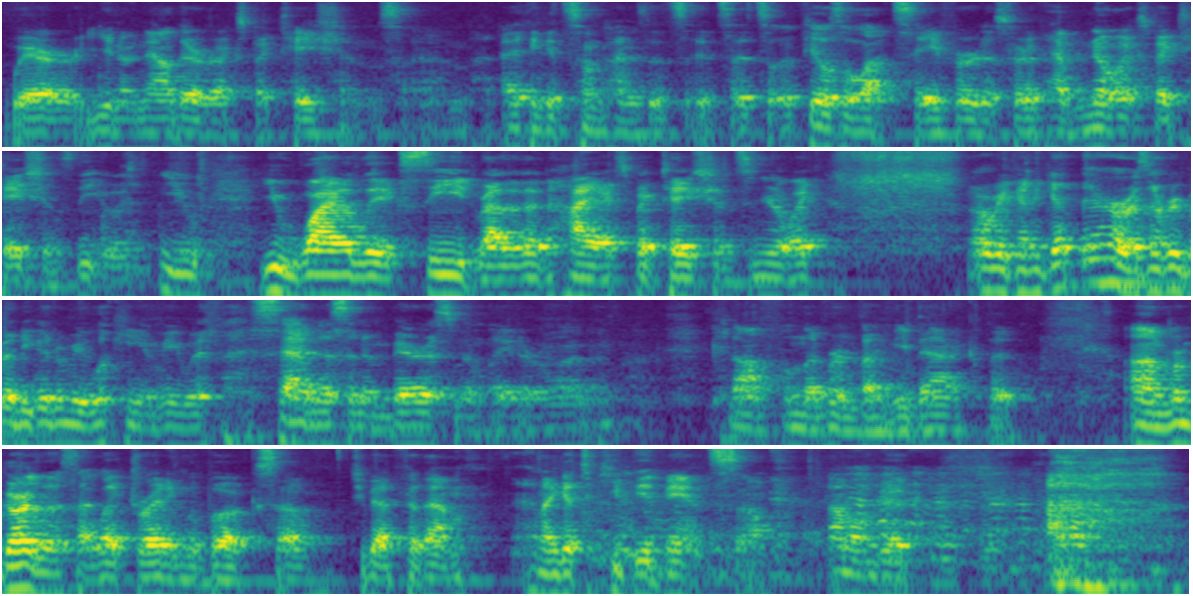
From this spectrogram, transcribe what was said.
where you know now there are expectations. I think it's sometimes it's, it's, it's it feels a lot safer to sort of have no expectations that you you you wildly exceed rather than high expectations. And you're like are we going to get there or is everybody going to be looking at me with sadness and embarrassment later on? And Knopf will never invite me back. But um, regardless I liked writing the book so too bad for them. And I get to keep the advance so I'm all good.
